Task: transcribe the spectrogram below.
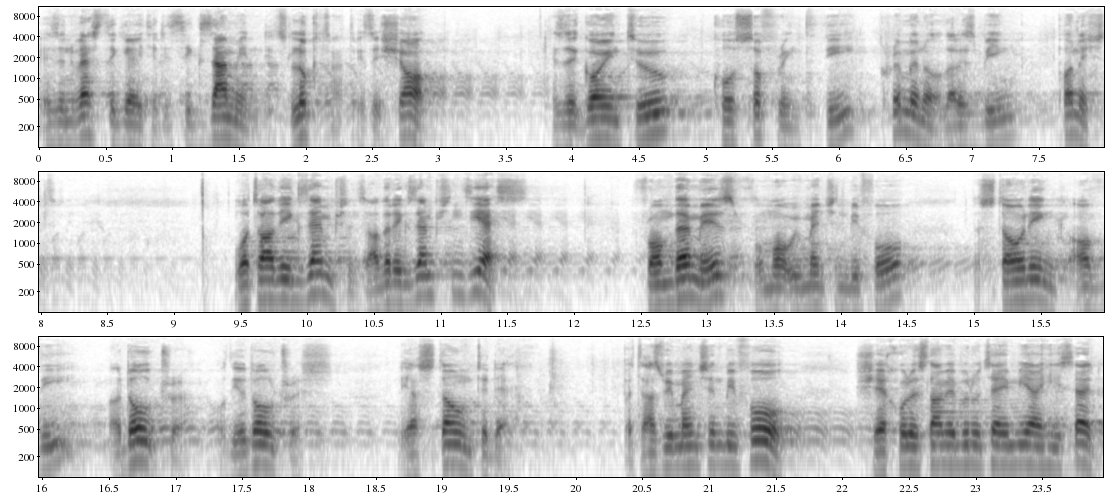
is investigated, it's examined, it's looked at. Is it sharp? Is it going to cause suffering to the criminal that is being punished? What are the exemptions? Are there exemptions? Yes. From them is, from what we mentioned before, the stoning of the adulterer or the adulteress. They are stoned to death. But as we mentioned before, Shaykhul Islam ibn Taymiyyah, he said,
